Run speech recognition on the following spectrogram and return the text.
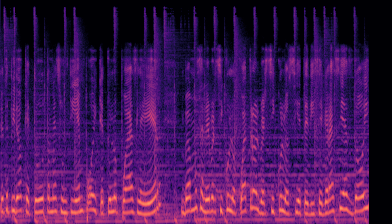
Yo te pido que tú tomes un tiempo y que tú lo puedas leer. Vamos a leer versículo 4, el versículo 7 dice, gracias doy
